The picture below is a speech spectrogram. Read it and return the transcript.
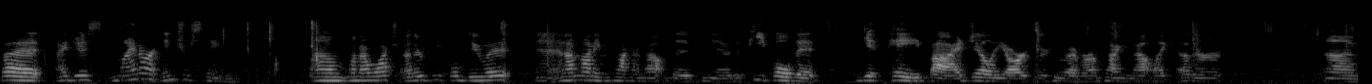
but I just mine aren't interesting. Um, when I watch other people do it, and, I'm not even talking about the you know the people that get paid by Gelli Arts or whoever. I'm talking about like other um,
